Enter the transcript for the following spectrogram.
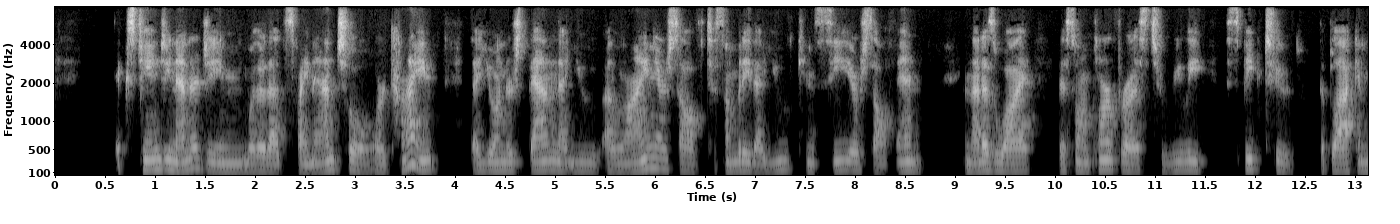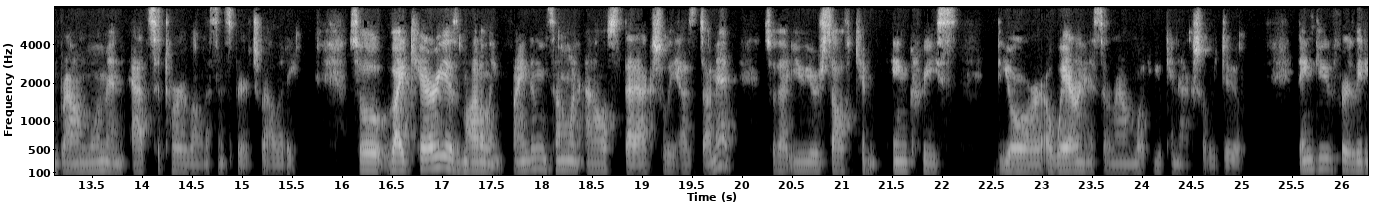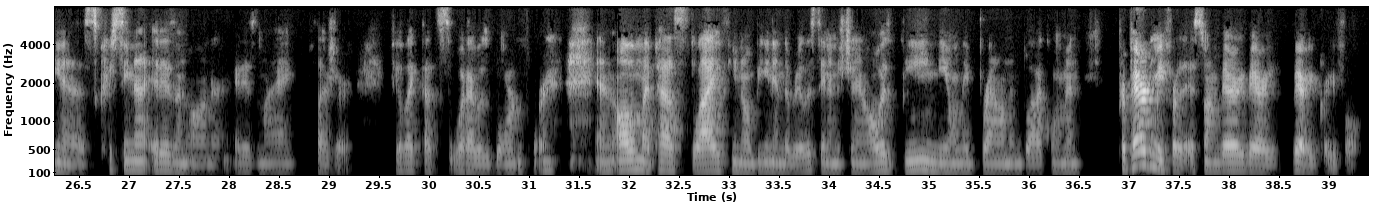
exchanging energy, whether that's financial or time, that you understand that you align yourself to somebody that you can see yourself in, and that is why it's so important for us to really speak to the Black and Brown woman at Satori Wellness and Spirituality. So vicarious modeling, finding someone else that actually has done it so that you yourself can increase your awareness around what you can actually do. Thank you for leading us. Christina, it is an honor. It is my pleasure. I feel like that's what I was born for. And all of my past life, you know, being in the real estate industry and always being the only brown and black woman prepared me for this. So I'm very, very, very grateful.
